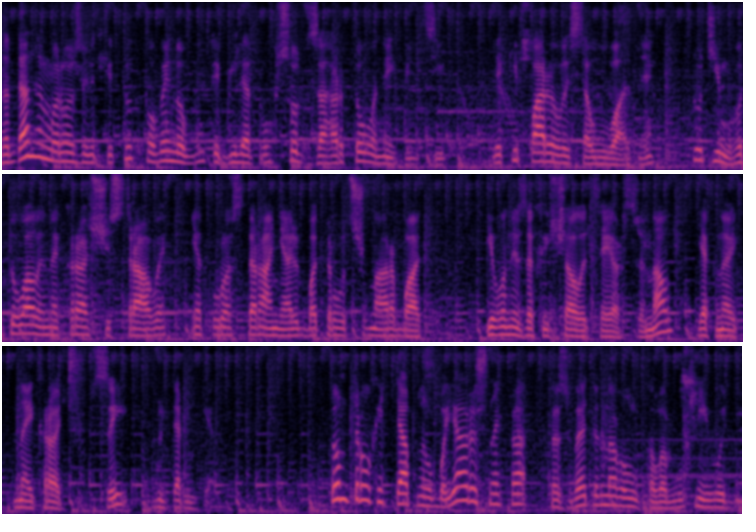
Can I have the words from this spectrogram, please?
За даними розвідки, тут повинно бути біля 200 загартованих бійців, які парилися у лазні. Тут їм готували найкращі страви, як у ресторані Альбатрос що на Арбаті, і вони захищали цей арсенал як най- найкращі пси в інтер'єр. Том трохи тяпнув бояришника, розведеного у каламутній воді.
